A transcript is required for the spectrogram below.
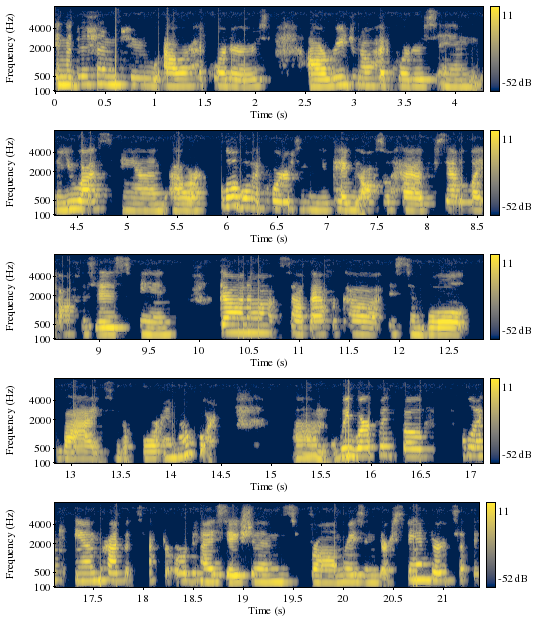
In addition to our headquarters, our regional headquarters in the US and our global headquarters in the UK, we also have satellite offices in Ghana, South Africa, Istanbul, Dubai, Singapore, and Melbourne. Um, we work with both public and private sector organizations from raising their standards that they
